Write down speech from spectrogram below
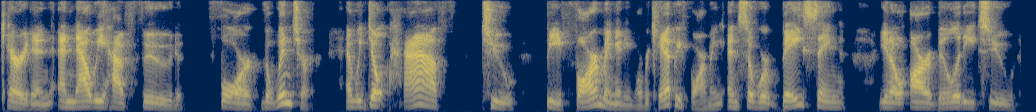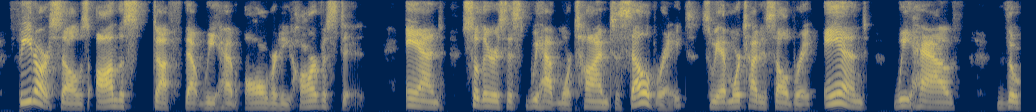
carried in, and now we have food for the winter, and we don't have to be farming anymore. We can't be farming, and so we're basing, you know, our ability to feed ourselves on the stuff that we have already harvested. And so there's this, we have more time to celebrate. So we have more time to celebrate, and we have the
